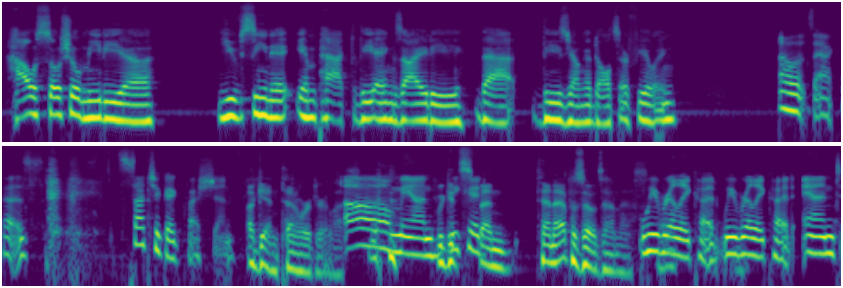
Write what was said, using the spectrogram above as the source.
how social media you've seen it impact the anxiety that these young adults are feeling. Oh, Zach, that is such a good question. Again, 10 words or less. Oh, man. we, could we could spend 10 episodes on this. We right? really could. We really could. And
